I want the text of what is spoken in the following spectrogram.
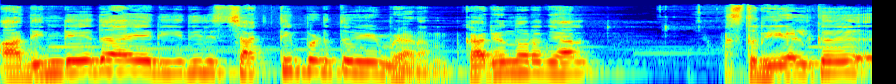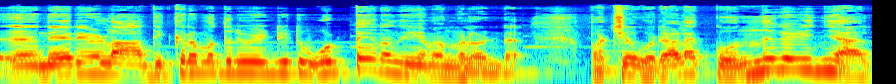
അതിന്റേതായ രീതിയിൽ ശക്തിപ്പെടുത്തുകയും വേണം. കാര്യം എന്ന് പറഞ്ഞാൽ സ്ത്രീകൾക്ക് നേരെയുള്ള അതിക്രമത്തിന് വേണ്ടിയിട്ട് ഒട്ടേറെ നിയമങ്ങളുണ്ട്. പക്ഷേ ഒരാളെ കൊന്നു കഴിഞ്ഞാൽ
